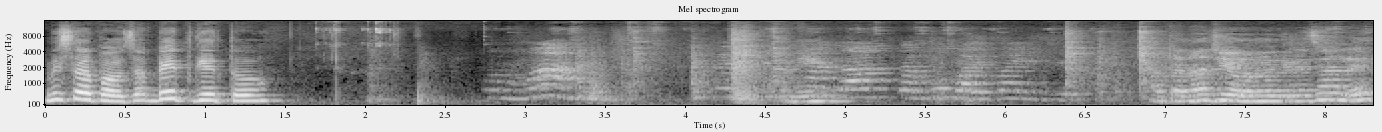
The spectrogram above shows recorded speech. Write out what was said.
मिसळपावचा बेत घेतो. आणि आता ना जेवण वगैरे झालंय.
